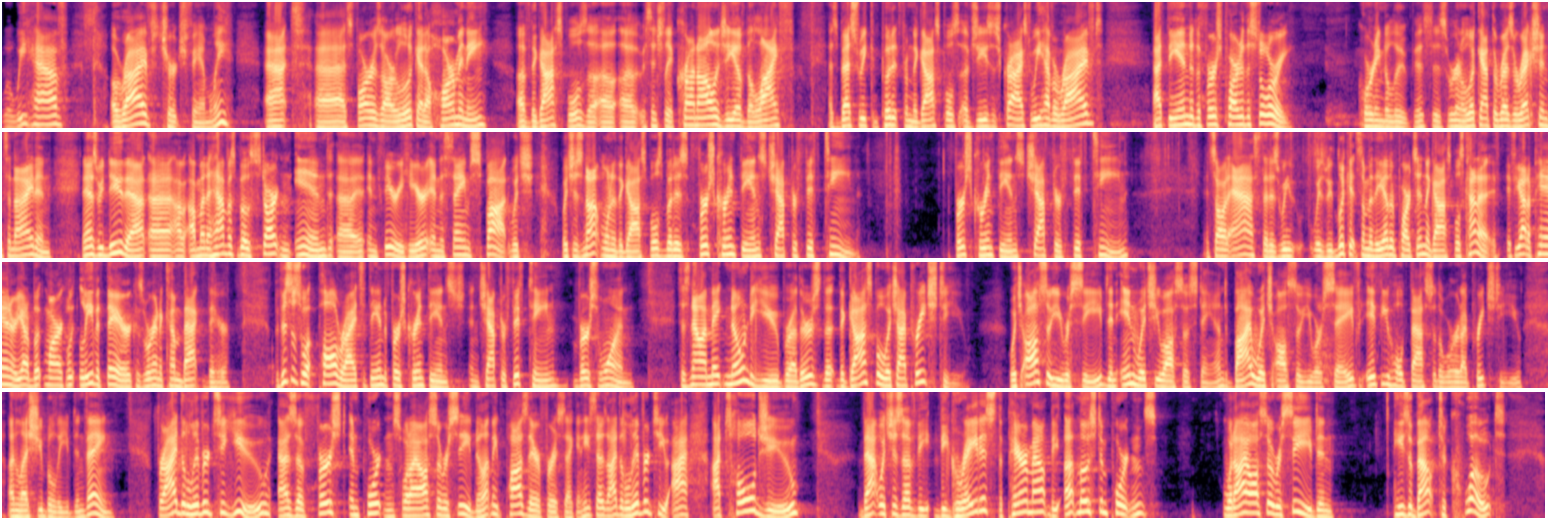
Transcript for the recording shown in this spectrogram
Well, we have arrived, church family, at uh, as far as our look at a harmony of the Gospels, essentially a chronology of the life, as best we can put it, from the Gospels of Jesus Christ. We have arrived at the end of the first part of the story, according to Luke. This is we're going to look at the resurrection tonight, and, and as we do that, uh, I, am going to have us both start and end, uh, in theory, here in the same spot, which which is not one of the Gospels, but is 1 Corinthians chapter 15. 1 Corinthians chapter 15. And so I would ask that as we, as we look at some of the other parts in the Gospels, kind of, if, if you got a pen or you got a bookmark, leave it there because we're going to come back there. But this is what Paul writes at the end of 1 Corinthians in chapter 15, verse 1. It says, Now I make known to you, brothers, the, the gospel which I preached to you which also you received, and in which you also stand, by which also you are saved, if you hold fast to the word I preached to you, unless you believed in vain. For I delivered to you as of first importance what I also received. Now let me pause there for a second. He says, I delivered to you, I, I told you that which is of the, the greatest, the paramount, the utmost importance, what I also received. And he's about to quote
